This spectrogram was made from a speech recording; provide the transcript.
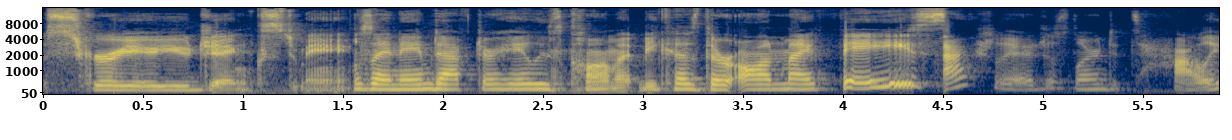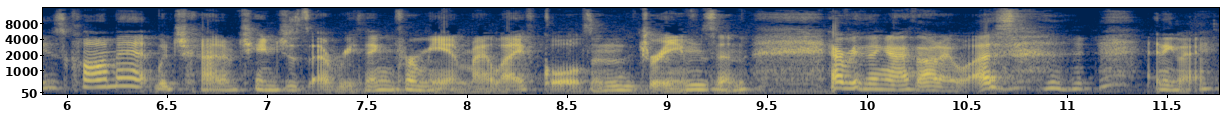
screw you, you jinxed me. Was I named after Haley's Comet because they're on my face? Actually, I just learned it's Halley's Comet, which kind of changes everything for me and my life goals and dreams and everything I thought I was. anyway.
